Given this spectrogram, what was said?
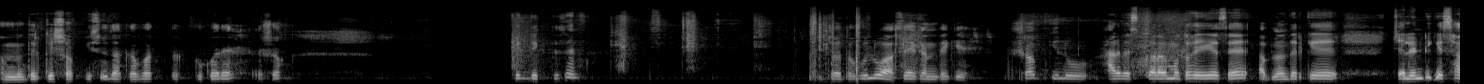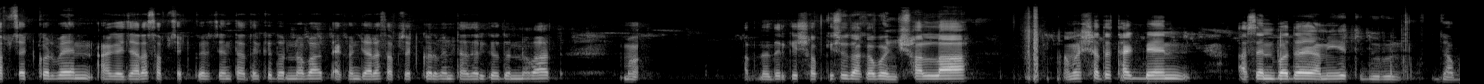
আপনাদেরকে সব কিছু দেখাবো একটু একটু করে এসব দেখতেছেন যতগুলো আছে এখান থেকে সবগুলো হারভেস্ট করার মতো হয়ে গেছে। আপনাদেরকে চ্যানেলটিকে সাবস্ক্রাইব করবেন। আগে যারা সাবস্ক্রাইব করেছেন তাদেরকে ধন্যবাদ। এখন যারা সাবস্ক্রাইব করবেন তাদেরকেও ধন্যবাদ। আপনাদেরকে সব কিছু দেখাবো ইনশাল্লাহ। আমার সাথে থাকবেন আছেন বোধহয় আমি একটু দূর যাব।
